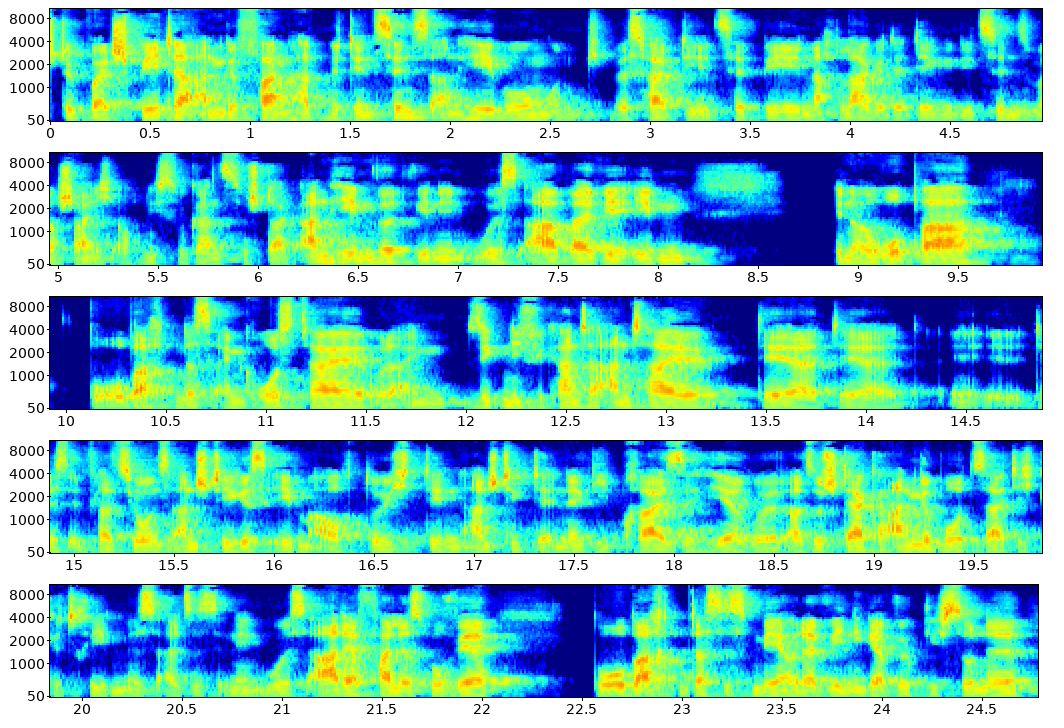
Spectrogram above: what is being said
Stück weit später angefangen hat mit den Zinsanhebungen und weshalb die EZB nach Lage der Dinge die Zinsen wahrscheinlich auch nicht so ganz so stark anheben wird wie in den USA, weil wir eben in Europa beobachten, dass ein Großteil oder ein signifikanter Anteil der, der, äh, des Inflationsanstieges eben auch durch den Anstieg der Energiepreise herrührt, also stärker angebotsseitig getrieben ist, als es in den USA der Fall ist, wo wir beobachten, dass es mehr oder weniger wirklich so eine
